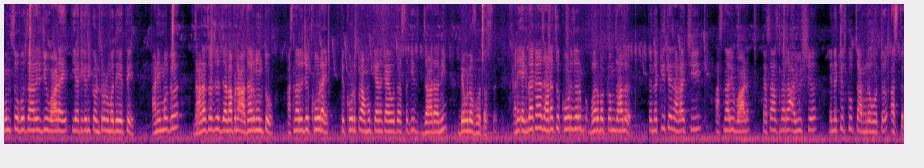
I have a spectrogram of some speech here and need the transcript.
उंच होत जाणारी जी वाढ आहे ती या ठिकाणी कंट्रोलमध्ये येते. आणि मग झाडाचं जो ज्याला आपण आधार म्हणतो असणारं जे खोड आहे हे खोड प्रामुख्याने काय होत असतं की झाड आणि डेव्हलप होत असतं. आणि एकदा का झाडाचं खोड जर भरभक्कम झालं तर नक्कीच त्या झाडाची असणारी वाढ त्याचं असणारं आयुष्य हे नक्कीच खूप चांगलं होतं असतं.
